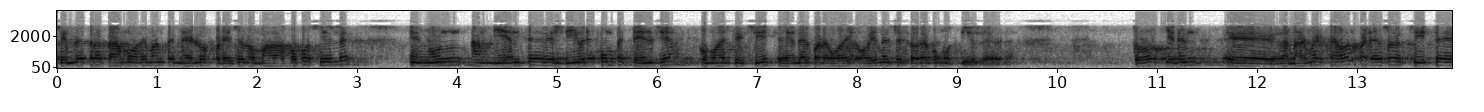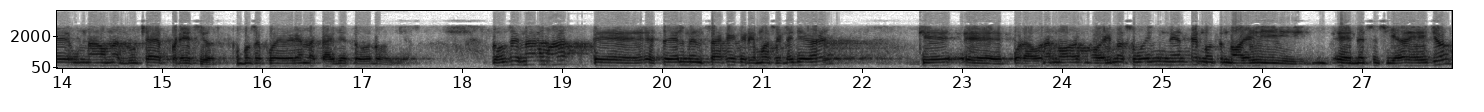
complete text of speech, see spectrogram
siempre tratamos de mantener los precios lo más bajos posible en un ambiente de libre competencia como el que existe en el Paraguay hoy en el sector de combustible. Todos quieren eh, ganar mercado, pero eso existe una, una lucha de precios, como se puede ver en la calle todos los días. Entonces, nada más, eh, este es el mensaje que queremos hacerle llegar, que eh, por ahora no, hay una suba inminente, no, no hay necesidad de ello,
